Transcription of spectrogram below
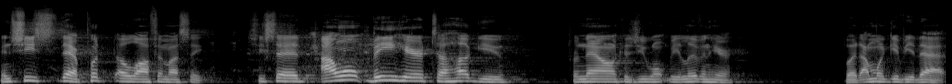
And she's there, put Olaf in my seat. She said, I won't be here to hug you from now on because you won't be living here. But I'm going to give you that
